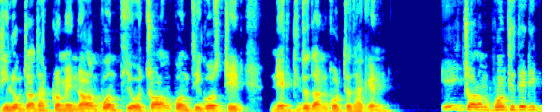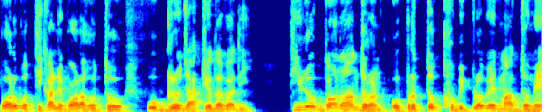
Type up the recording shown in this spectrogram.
তিলক যথাক্রমে নরমপন্থী ও চরমপন্থী গোষ্ঠীর নেতৃত্ব দান করতে থাকেন। এই চরমপন্থীদেরই পরবর্তীকালে বলা হতো, উগ্র জাতীয়তাবাদী। তিলক গণ আন্দোলন ও প্রত্যক্ষ বিপ্লবের মাধ্যমে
